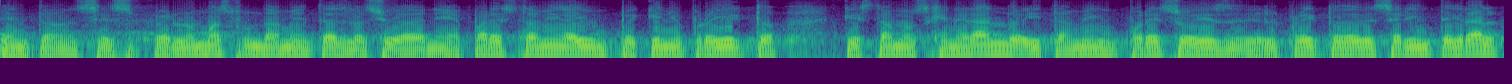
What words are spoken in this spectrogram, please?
entonces, pero lo más fundamental es la ciudadanía. Para eso también hay un pequeño proyecto que estamos generando y también por eso es el proyecto debe ser integral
